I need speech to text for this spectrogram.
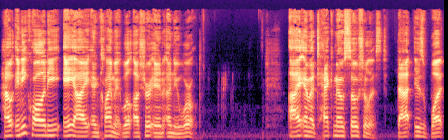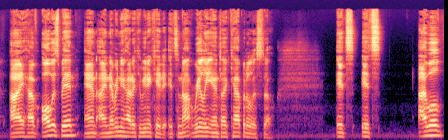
how inequality, AI, and climate will usher in a new world. I am a techno socialist. That is what I have always been, and I never knew how to communicate it. It's not really anti capitalist, though. It's, it's, I will,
